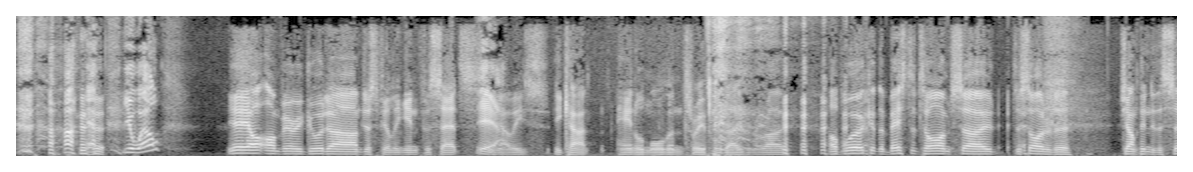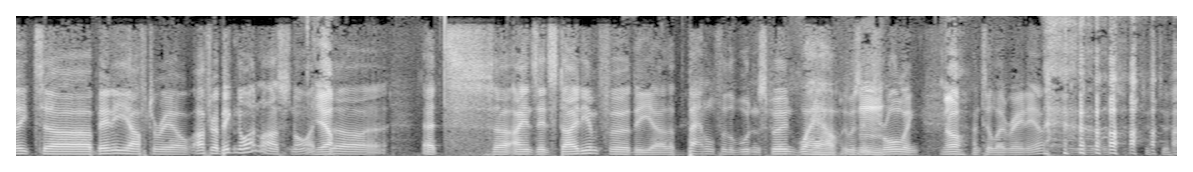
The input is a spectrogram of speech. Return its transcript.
You're well? Yeah, I'm very good. Uh, I'm just filling in for Sats. Yeah. You know, he's he can't handle more than three or four days in a row of work at the best of times, so decided to jump into the seat, uh, Benny, after our after a big night last night. Yeah. Uh, at uh, ANZ Stadium for the uh, the battle for the wooden spoon. Wow, it was enthralling Oh. until they ran out. It was just a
